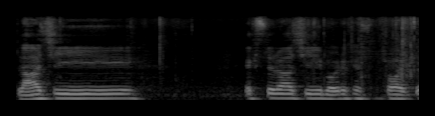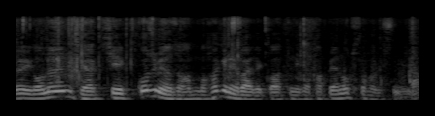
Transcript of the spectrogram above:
large, X large 뭐 이렇게 들어가 있고요. 이거는 제가 귀에 꽂으면서 한번 확인해 봐야 될 것 같으니까 다 빼놓도록 하겠습니다.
